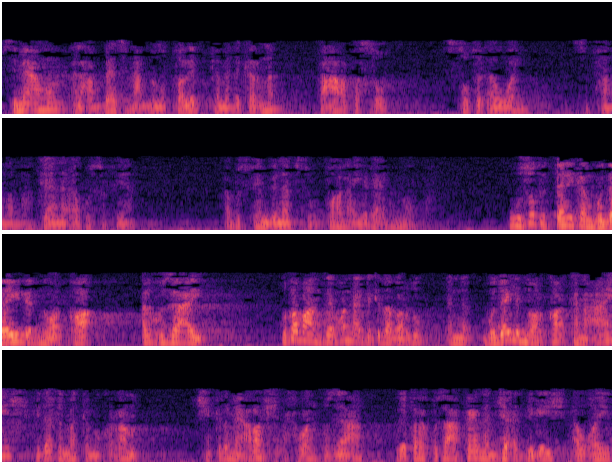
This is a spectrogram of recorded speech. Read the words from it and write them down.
سمعهم العباس بن عبد المطلب كما ذكرنا فعرف الصوت. الصوت الأول سبحان الله كان أبو سفيان. أبو سفيان بنفسه طالع يراقب الموقف. وصوت الثاني كان بديل بن ورقاء الخزاعي. وطبعا زي ما قلنا قبل كده برضو إن بديل بن ورقاء كان عايش في داخل مكة المكرمة. عشان كده ما يعرفش أحوال خزاعة ويا ترى خزاعة فعلا جاءت بجيش أو غير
